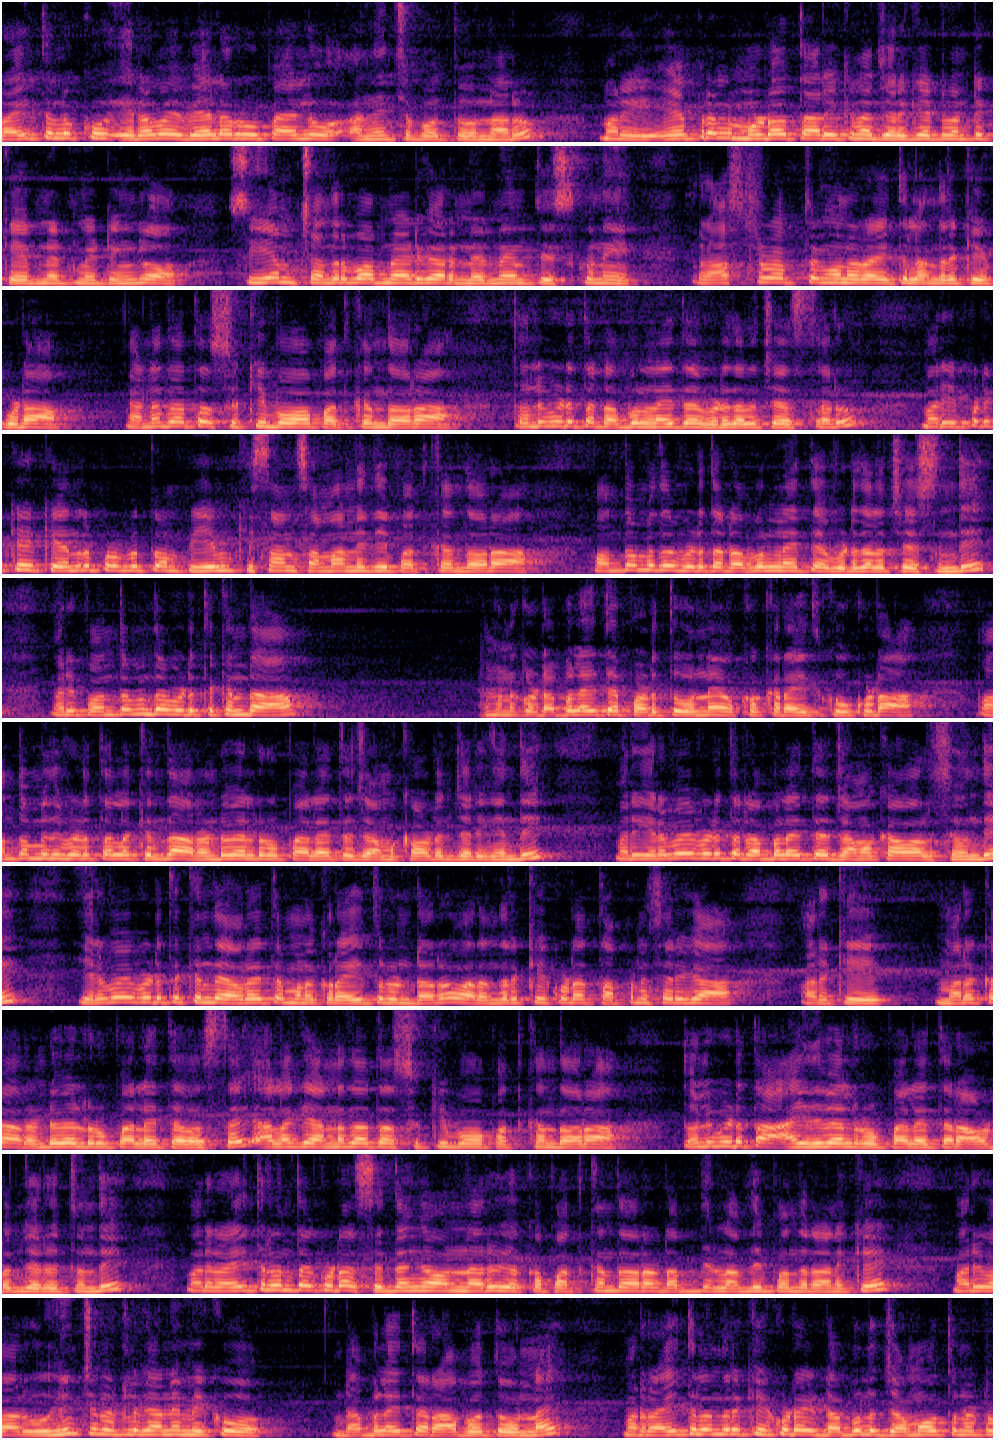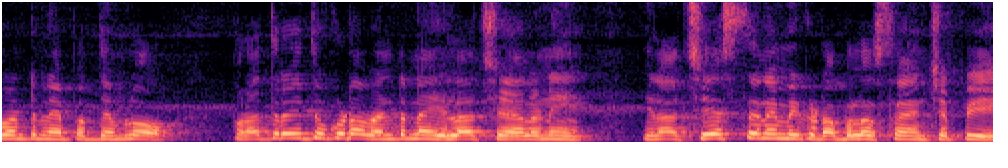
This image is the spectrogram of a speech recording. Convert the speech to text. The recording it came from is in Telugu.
రైతులకు ఇరవై వేల రూపాయలు అందించబోతున్నారు. మరి ఏప్రిల్ మూడవ తారీఖున జరిగేటువంటి కేబినెట్ మీటింగ్లో సీఎం చంద్రబాబు నాయుడు గారు నిర్ణయం తీసుకుని రాష్ట్ర వ్యాప్తంగా ఉన్న రైతులందరికీ కూడా అన్నదాత సుఖీభవ పథకం ద్వారా తొలి విడత డబ్బులను అయితే విడుదల చేస్తారు. మరి ఇప్పటికే కేంద్ర ప్రభుత్వం పీఎం కిసాన్ సమాన్ నిధి పథకం ద్వారా పంతొమ్మిదో విడత డబ్బులను అయితే విడుదల చేసింది. మరి పంతొమ్మిదో విడత కింద మనకు డబ్బులు అయితే పడుతూ ఉన్నాయి. ఒక్కొక్క రైతుకు కూడా పంతొమ్మిది విడతల కింద రెండు వేల రూపాయలు అయితే జమ కావడం జరిగింది. మరి ఇరవై విడత డబ్బులు అయితే జమ కావాల్సి ఉంది. ఇరవై విడత కింద ఎవరైతే మనకు రైతులు ఉంటారో వారందరికీ కూడా తప్పనిసరిగా వారికి మరొక రెండు వేల రూపాయలు అయితే వస్తాయి. అలాగే అన్నదాత సుఖీభవ పథకం ద్వారా తొలి విడత ఐదు వేల రూపాయలు అయితే రావడం జరుగుతుంది. మరి రైతులంతా కూడా సిద్ధంగా ఉన్నారు ఈ యొక్క పథకం ద్వారా డబ్బు లబ్ధి పొందడానికి. మరి వారు ఊహించినట్లుగానే మీకు డబ్బులు అయితే రాబోతూ ఉన్నాయి. మరి రైతులందరికీ కూడా ఈ డబ్బులు జమ అవుతున్నటువంటి నేపథ్యంలో ప్రతి రైతు కూడా వెంటనే ఇలా చేయాలని ఇలా చేస్తేనే మీకు డబ్బులు వస్తాయని చెప్పి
